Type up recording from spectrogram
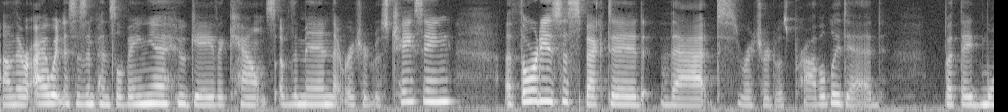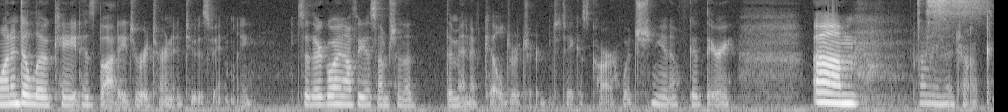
um, there were eyewitnesses in Pennsylvania who gave accounts of the men that Richard was chasing. Authorities suspected that Richard was probably dead, but they wanted to locate his body to return it to his family. So they're going off the assumption that the men have killed Richard to take his car, which, you know, good theory. Um, Probably in the trunk.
